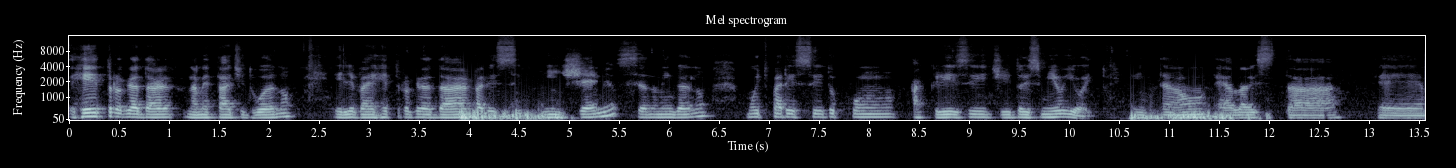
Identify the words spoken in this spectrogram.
retrogradar na metade do ano, ele vai retrogradar parecido em Gêmeos, se eu não me engano, muito parecido com a crise de 2008. Então, ela está é,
